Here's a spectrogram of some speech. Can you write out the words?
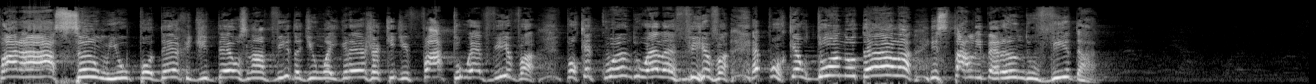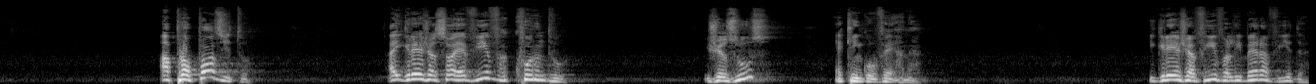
para a ação e o poder de Deus na vida de uma igreja que de fato é viva, porque quando ela é viva, é porque o dono dela está liberando vida. A propósito, a igreja só é viva quando Jesus é quem governa. Igreja viva libera vida.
